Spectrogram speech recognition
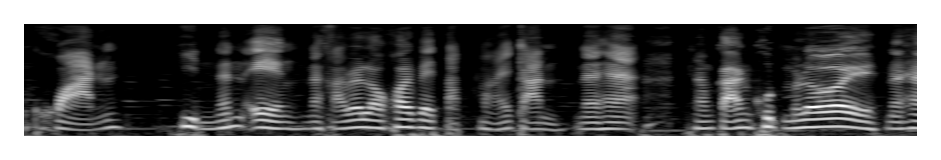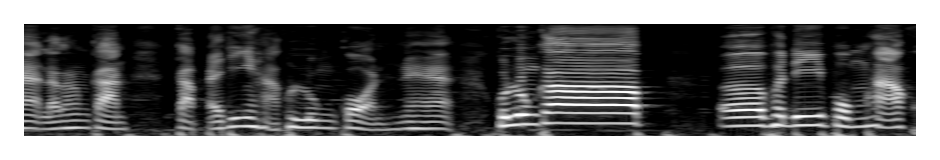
ำขวานหินนั่นเองนะครับแล้วเราค่อยไปตัดไม้กันนะฮะทำการขุดมาเลยนะฮะแล้วก็ทำการกลับไปที่หาคุณลุงก่อนนะฮะคุณลุงครับ เออพอดีผมหาโค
